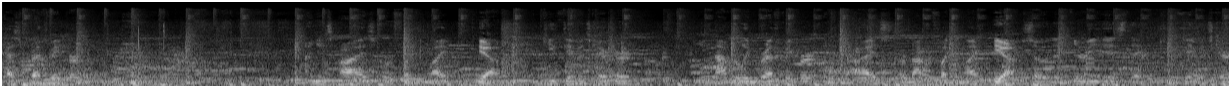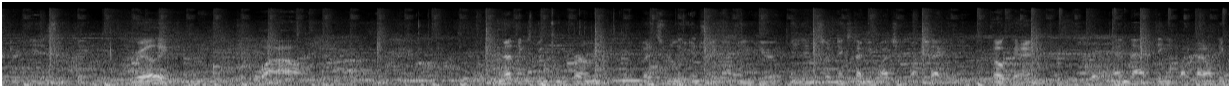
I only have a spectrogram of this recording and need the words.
Has breath vapor, and his eyes are reflecting light. Yeah. Keith David's character, not really breath vapor, and his eyes are not reflecting light. Yeah. So the theory is that Keith David's character is the thing. Really? Wow. Nothing's been confirmed, but it's really interesting after you hear it. And then, so next time you watch it, watch that movie. Okay. And that thing of like, I don't think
